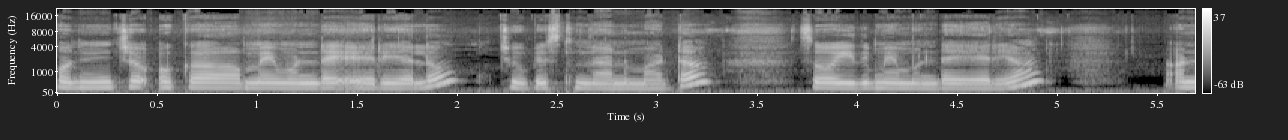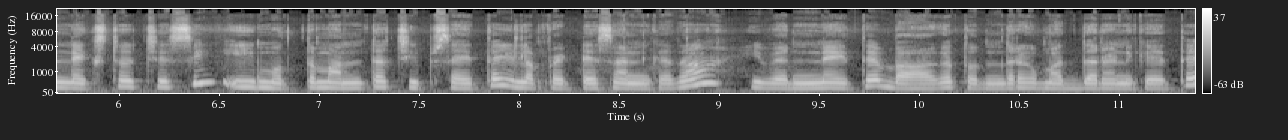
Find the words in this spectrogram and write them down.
కొంచెం ఒక మేముండే ఏరియాలో చూపిస్తున్నాను అనమాట సో ఇది మేముండే ఏరియా. అండ్ నెక్స్ట్ వచ్చేసి ఈ మొత్తం అంతా చిప్స్ అయితే ఇలా పెట్టేశాను కదా ఇవన్నీ అయితే బాగా తొందరగా మధ్యాహ్నానికి అయితే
